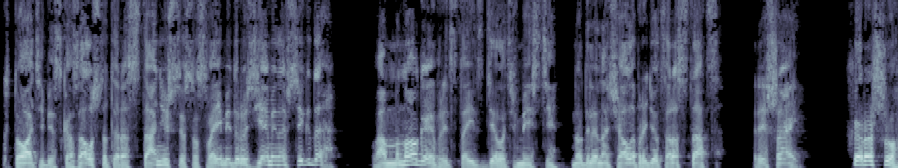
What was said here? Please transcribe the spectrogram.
кто тебе сказал, что ты расстанешься со своими друзьями навсегда? Вам многое предстоит сделать вместе, но для начала придется расстаться. Решай». «Хорошо».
